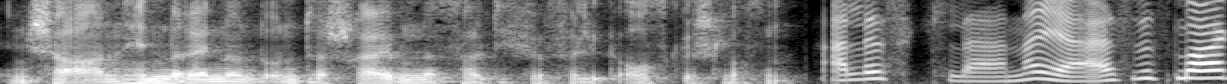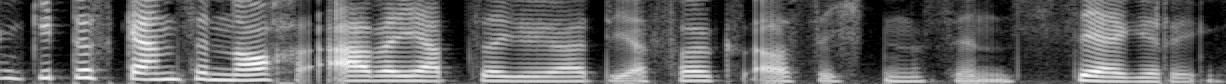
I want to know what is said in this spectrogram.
in Scharen hinrennen und unterschreiben, das halte ich für völlig ausgeschlossen. Alles klar. Naja, also bis morgen geht das Ganze noch, aber ihr habt ja gehört, die Erfolgsaussichten sind sehr gering.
